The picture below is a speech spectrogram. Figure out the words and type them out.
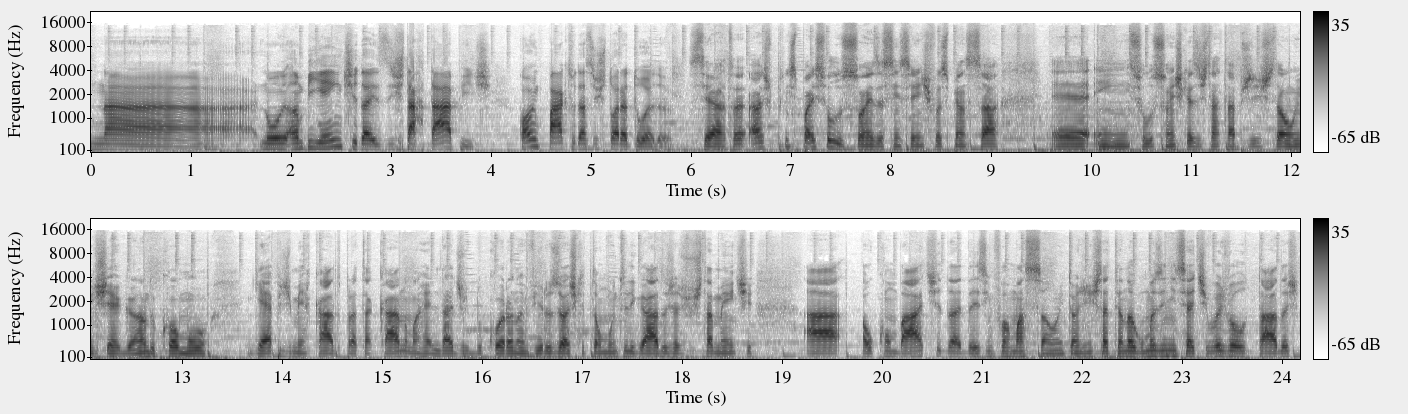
na no ambiente das startups, qual o impacto dessa história toda? Certo. As principais soluções, assim, se a gente fosse pensar é, em soluções que as startups estão enxergando como gap de mercado para atacar numa realidade do coronavírus, eu acho que estão muito ligados justamente a, ao combate da desinformação. Então a gente está tendo algumas iniciativas voltadas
